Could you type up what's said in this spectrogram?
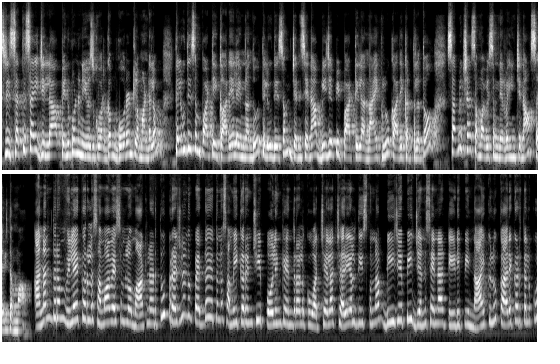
శ్రీ సత్యసాయి జిల్లా పెనుకొండ నియోజకవర్గం గోరంట్ల మండలం తెలుగుదేశం పార్టీ కార్యాలయం నందు తెలుగుదేశం జనసేన బీజేపీ పార్టీల నాయకులు కార్యకర్తలతో సమీక్షా సమావేశం నిర్వహించిన సవితమ్మ. అనంతరం విలేకరుల సమావేశంలో మాట్లాడుతూ ప్రజలను పెద్ద ఎత్తున సమీకరించి పోలింగ్ కేంద్రాలకు వచ్చేలా చర్యలు తీసుకున్న బీజేపీ జనసేన టీడీపీ నాయకులు కార్యకర్తలకు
